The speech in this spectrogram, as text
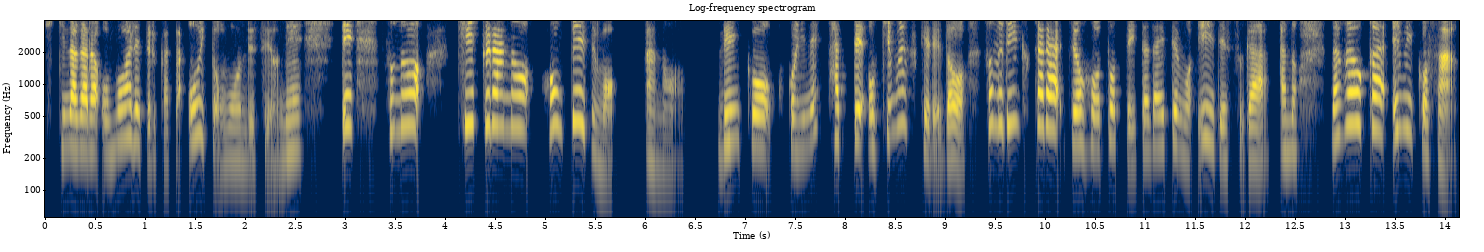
聞きながら思われてる方多いと思うんですよね。で、そのチークラのホームページも、あの、リンクをここにね、貼っておきますけれど、そのリンクから情報を取っていただいてもいいですが、あの、長岡恵美子さん、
